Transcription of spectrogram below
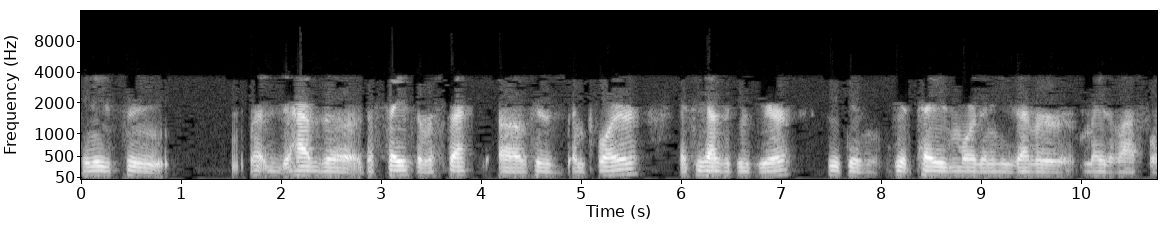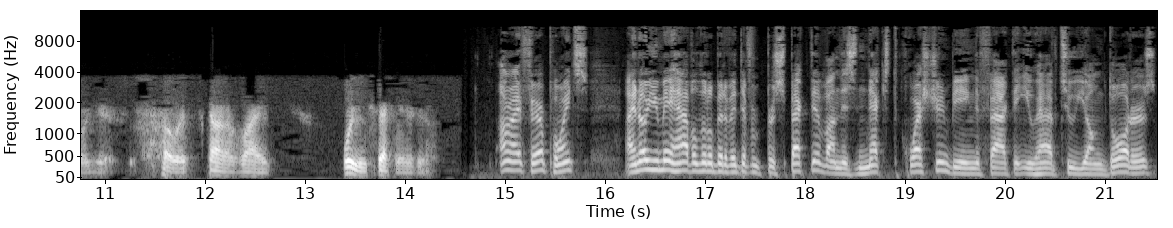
he needs to have the the faith, the respect of his employer. If he has a good year, he can get paid more than he's ever made in the last four years. So it's kind of like, what do you expect me to do? All right, fair points. I know you may have a little bit of a different perspective on this next question, being the fact that you have two young daughters.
